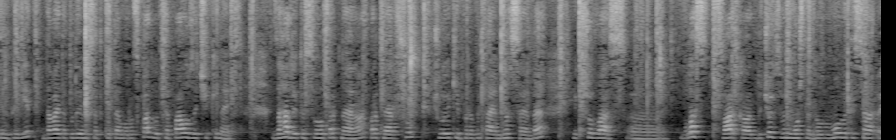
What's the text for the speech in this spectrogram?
Всім привіт! Давайте подивимося таку тему розкладу. Це пауза чи кінець. Загадуйте свого партнера, партнершу. Чоловіки перевертаємо на себе. Якщо у вас е, була сварка, до чогось ви не можете домовитися, е,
